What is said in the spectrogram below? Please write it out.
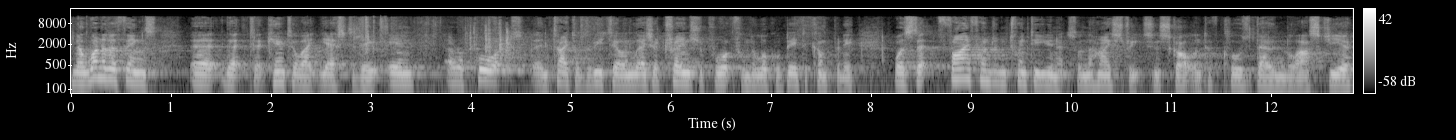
Now, one of the things uh, that uh, came to light yesterday in a report entitled the Retail and Leisure Trends Report from the local data company was that 520 units on the high streets in Scotland have closed down in the last year,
